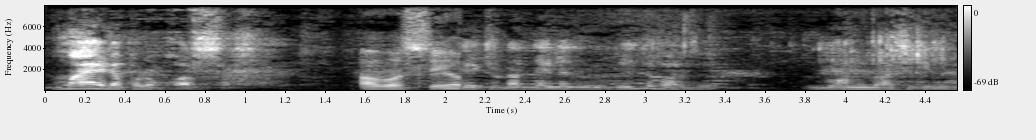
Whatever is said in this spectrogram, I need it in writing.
মায়ের ওপরে ভরসা। অবশ্যই। পেটোটা দেখলে তুমি বুঝতে পারবে গন্ধ আছে কিনা।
